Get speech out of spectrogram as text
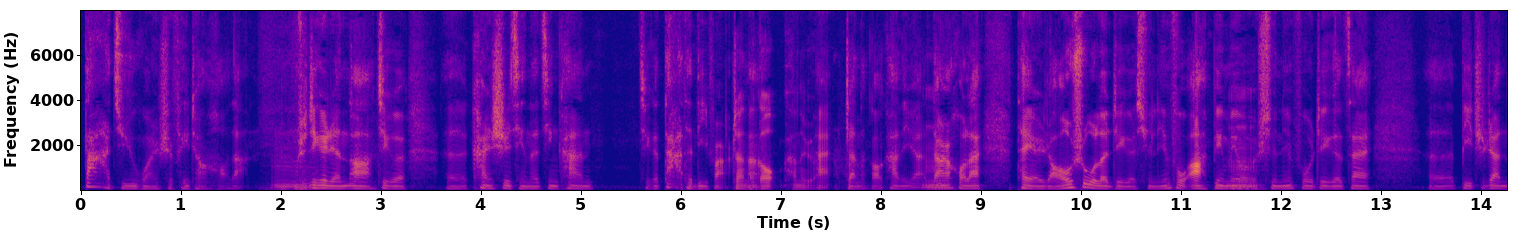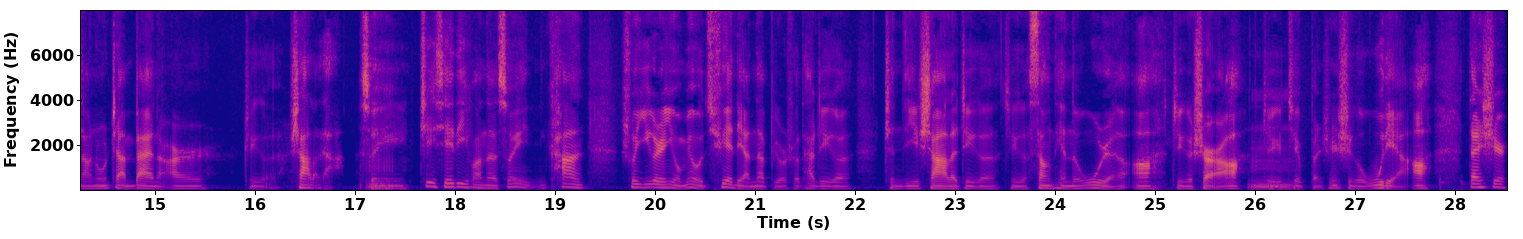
大局观是非常好的。嗯，说这个人啊，这个呃看事情呢，净看这个大的地方，站得啊高看得远。哎，站得高看得远。嗯当然后来他也饶恕了这个荀林父啊，并没有嗯荀林父这个在呃邲之战当中战败呢而这个杀了他。所嗯以这些地方呢，所以你看说一个人有没有缺点呢？比如说他这个趁机杀了这个这个桑田的巫人啊，这个事儿啊，这个嗯这本身是个污点啊。但是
